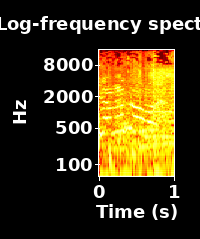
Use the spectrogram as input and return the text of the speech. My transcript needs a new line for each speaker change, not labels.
não da mãe!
